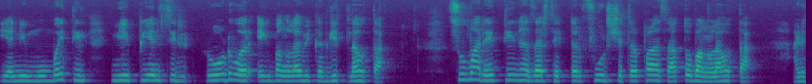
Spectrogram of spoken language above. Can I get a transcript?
यांनी मुंबईतील नेपीएनसी रोडवर एक बंगला विकत घेतला होता. सुमारे तीन हजार सेक्टर फूड क्षेत्रफळाचा तो बंगला होता. आणि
